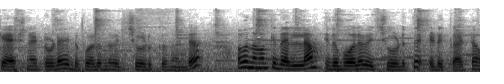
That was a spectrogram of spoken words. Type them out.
ക്യാഷ്നട്ടൂടെ ഇതുപോലെ ഒന്ന് വെച്ച് കൊടുക്കുന്നുണ്ട്. അപ്പോൾ നമുക്കിതെല്ലാം ഇതുപോലെ വെച്ച് കൊടുത്ത് എടുക്കാം കേട്ടോ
